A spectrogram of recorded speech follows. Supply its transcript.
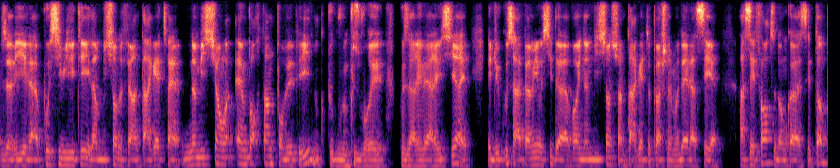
vous aviez la possibilité et l'ambition de faire un target, enfin, une ambition importante pour BPI, donc plus, plus vous, vous arrivez à réussir. Et, et, du coup, ça a permis aussi d'avoir une ambition sur un target operational model assez assez forte, donc c'est top.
